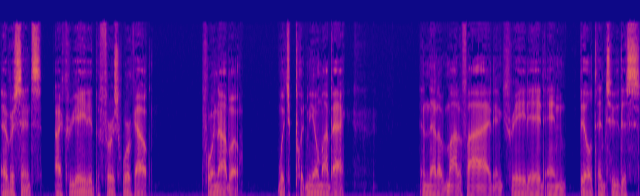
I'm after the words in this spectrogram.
Ever since I created the first workout for Anabo, which put me on my back, and that I've modified and created and built into this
